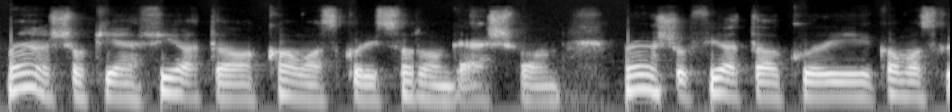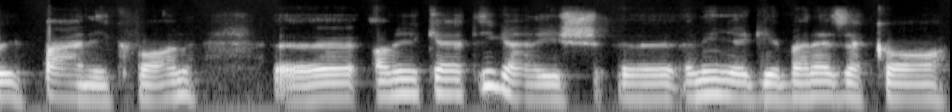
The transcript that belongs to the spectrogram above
nagyon sok ilyen fiatal kamaszkori szorongás van, nagyon sok fiatalkori kamaszkori pánik van, amiket igenis lényegében ezek, a,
